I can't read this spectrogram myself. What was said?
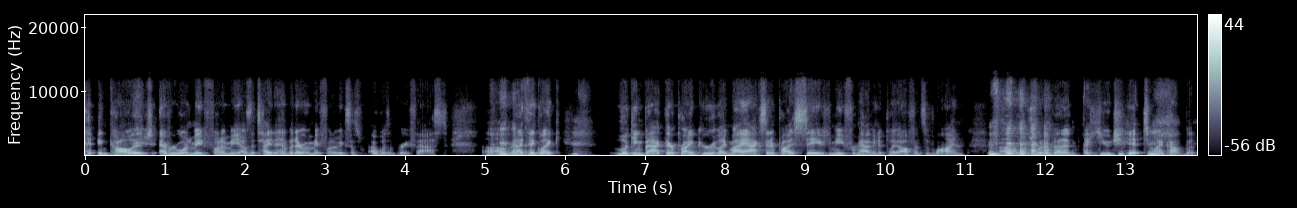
in college, everyone made fun of me. I was a tight end, but everyone made fun of me because I wasn't very fast. Um, and I think like looking back, there probably grew like my accident probably saved me from having to play offensive line, uh, which would have been a, a, huge hit to my comp. But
